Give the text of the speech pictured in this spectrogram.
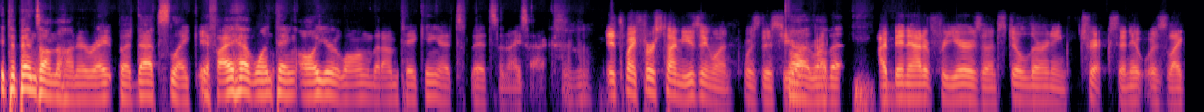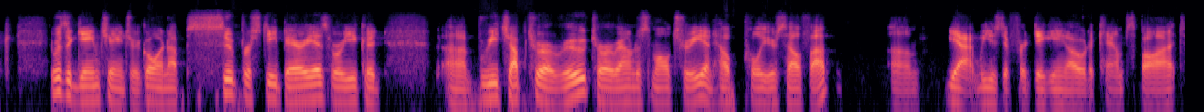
it depends on the hunter, right? But that's like if I have one thing all year long that I'm taking, it's it's an ice axe. Mhm. It's my first time using one. Was this year? Oh, I love it. I've been at it for years. And I'm still learning tricks, and it was like it was a game changer. Going up super steep areas where you could uh, reach up to a root or around a small tree and help pull yourself up. Um, yeah, we used it for digging out a camp spot.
